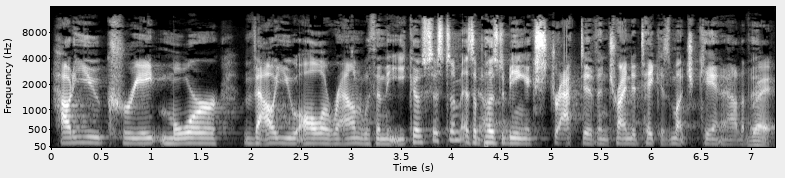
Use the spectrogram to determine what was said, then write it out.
how do you create more value all around within the ecosystem as opposed to being extractive and trying to take as much you can out of it.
